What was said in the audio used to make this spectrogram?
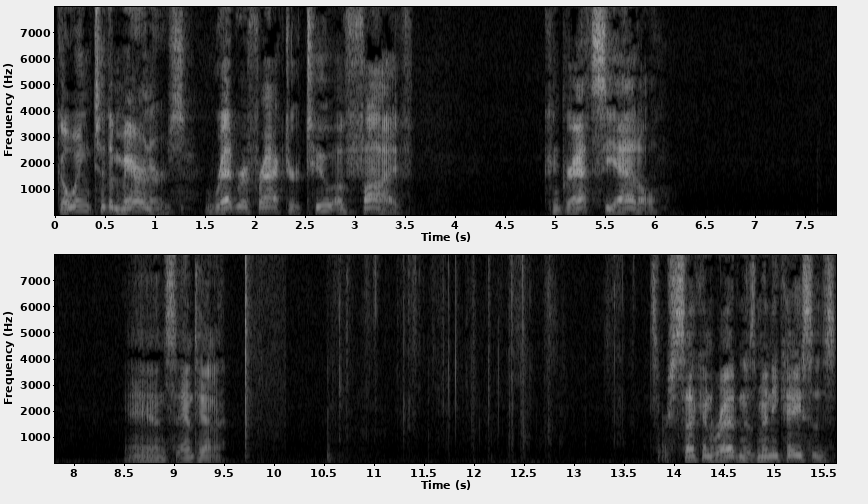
Going to the Mariners, red refractor, two of five. Congrats, Seattle. And Santana. It's our second red in as many cases.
